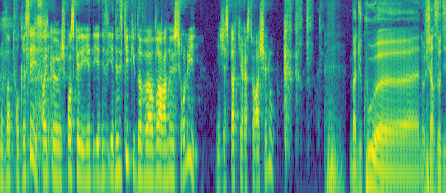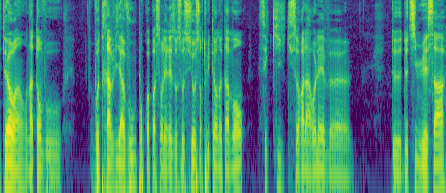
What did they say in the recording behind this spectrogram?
on va progresser. C'est vrai que je pense qu'il y, a des- équipes qui doivent avoir un œil sur lui. J'espère qu'il restera chez nous. Bah du coup, euh, nos chers auditeurs, hein, on attend vos, votre avis à vous, pourquoi pas sur les réseaux sociaux, sur Twitter notamment. C'est qui qui sera la relève euh, de, de Team USA,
